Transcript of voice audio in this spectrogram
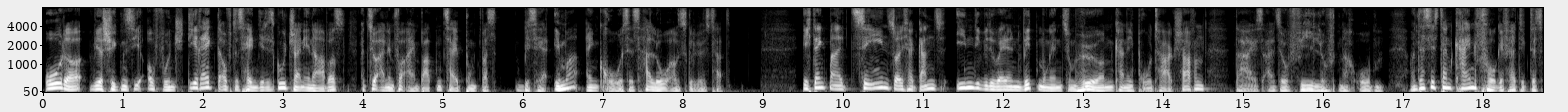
oder wir schicken sie auf Wunsch direkt auf das Handy des Gutscheininhabers zu einem vereinbarten Zeitpunkt, was bisher immer ein großes Hallo ausgelöst hat. Ich denke mal, zehn solcher ganz individuellen Widmungen zum Hören kann ich pro Tag schaffen. Da ist also viel Luft nach oben. Und das ist dann kein vorgefertigtes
